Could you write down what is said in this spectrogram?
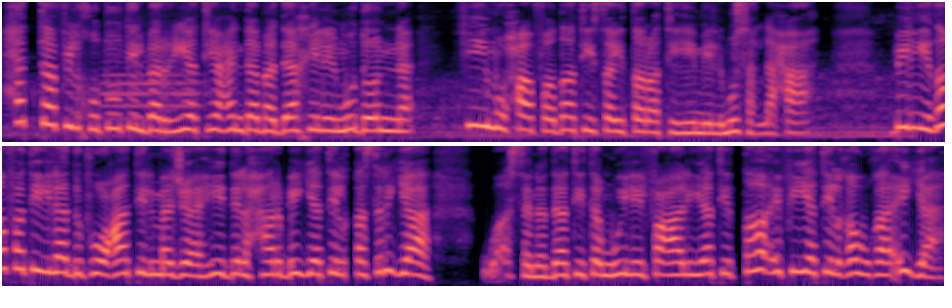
حتى في الخطوط البرية عند مداخل المدن في محافظات سيطرتهم المسلحة. بالإضافة إلى دفوعات المجاهيد الحربية القسرية وسندات تمويل الفعاليات الطائفية الغوغائية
